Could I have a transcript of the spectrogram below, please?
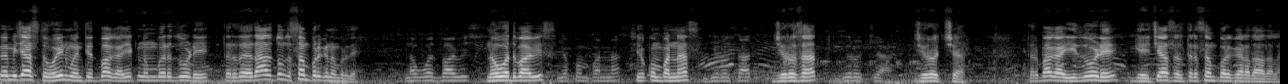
कमी जास्त होईल म्हणतात बघा एक नंबर जोड आहे. तर दादा तुमचा संपर्क नंबर द्या. नव्वद बावीस. नव्वद बावीस. एकोणपन्नास. एकोणपन्नास. झिरो सात. झिरो सात. झिरो चार. झिरो चार. तर बघा ही जोड आहे घ्यायची असेल तर संपर्क करा दादाला.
